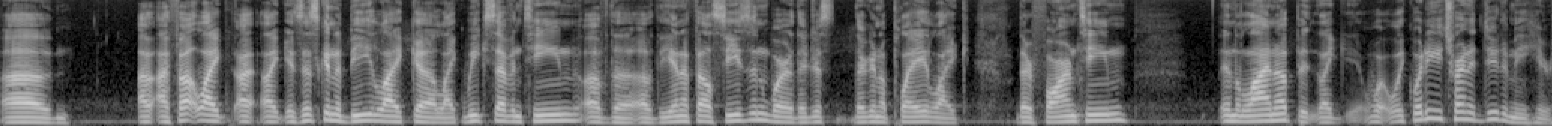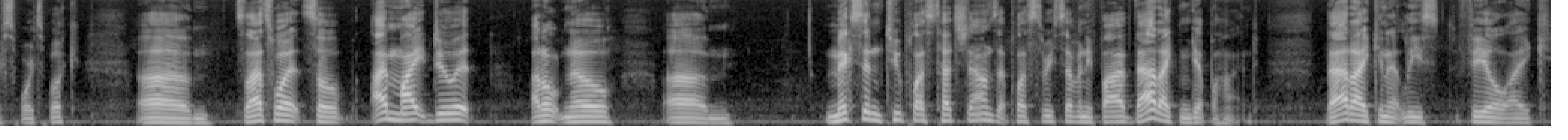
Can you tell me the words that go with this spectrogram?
Um, I, I felt like I- like is this going to be like uh, like week 17 of the of the NFL season where they're just they're going to play like their farm team in the lineup? And like what like what are you trying to do to me here sportsbook? Um so that's what so i might do it. I don't know. Um mixing two plus touchdowns at plus 375 that i can get behind that i can at least feel like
